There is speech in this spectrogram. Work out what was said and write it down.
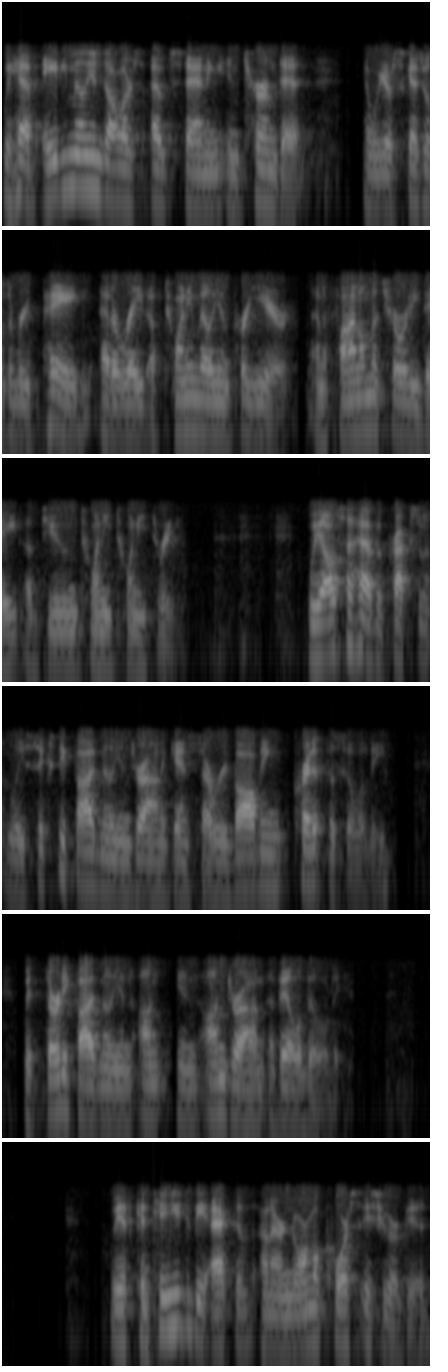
We have $80 million outstanding in term debt, and we are scheduled to repay at a rate of 20 million per year and a final maturity date of June 2023. We also have approximately 65 million drawn against our revolving credit facility, with $35 million in undrawn availability. We have continued to be active on our normal course issuer bid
